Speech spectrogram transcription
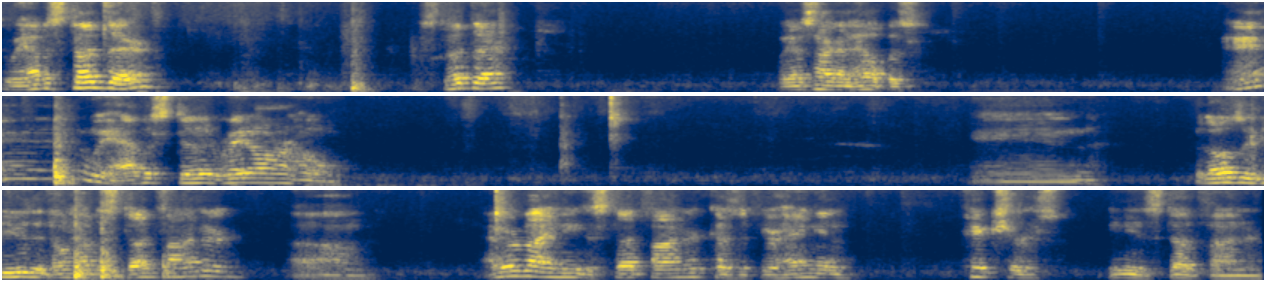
So we have a stud there. Stud there. Well, that's not going to help us. And we have a stud right on our hole. And for those of you that don't have a stud finder, um, everybody needs a stud finder because if you're hanging pictures, you need a stud finder.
